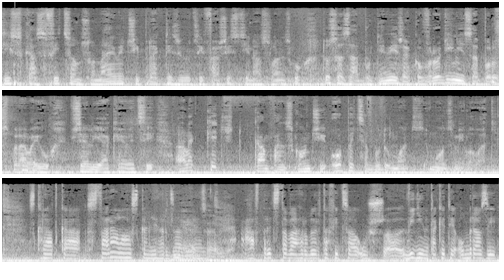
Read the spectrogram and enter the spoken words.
Kiska s Ficom sú najväčší praktizujúci fašisti na Slovensku. To sa zabudne. Vieš, ako v rodine sa porozprávajú všelijaké veci, ale keď kampaň skončí, opäť sa budú môcť, môcť milovať. Skrátka, stará láska nehrdzavie. A v predstavách Roberta Fica už uh, vidím také tie obrazy,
